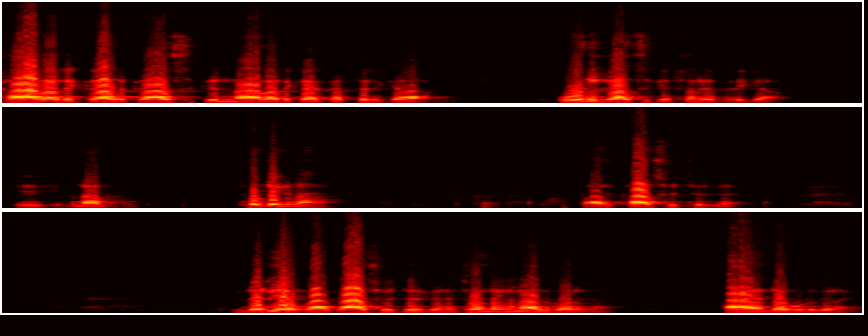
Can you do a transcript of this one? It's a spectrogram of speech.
காலரைக்கால் காசுக்கு நாலரைக்காய் கத்திரிக்காய். ஒரு காசுக்கு எத்தனை கத்திரிக்காய்? இது நான் சொல்கிறீங்களா காசு வச்சுருக்கேன். ரெடியா காசு வச்சுருக்கேன். சொன்னீங்கன்னா அது பாருங்கள் ஆயிரம் ரூபா கொடுக்குறேன்.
